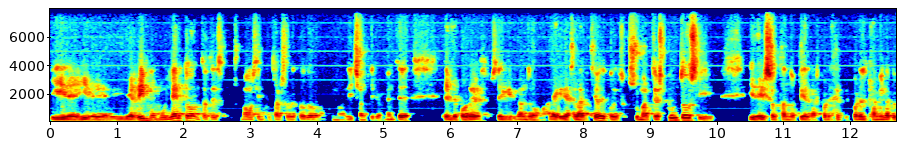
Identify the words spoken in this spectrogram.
y de, ritmo muy lento. Entonces, vamos a intentar, sobre todo, como he dicho anteriormente, el de poder seguir dando alegrías a la acción, de poder sumar tres puntos y, de ir soltando piedras por el, por el camino que,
